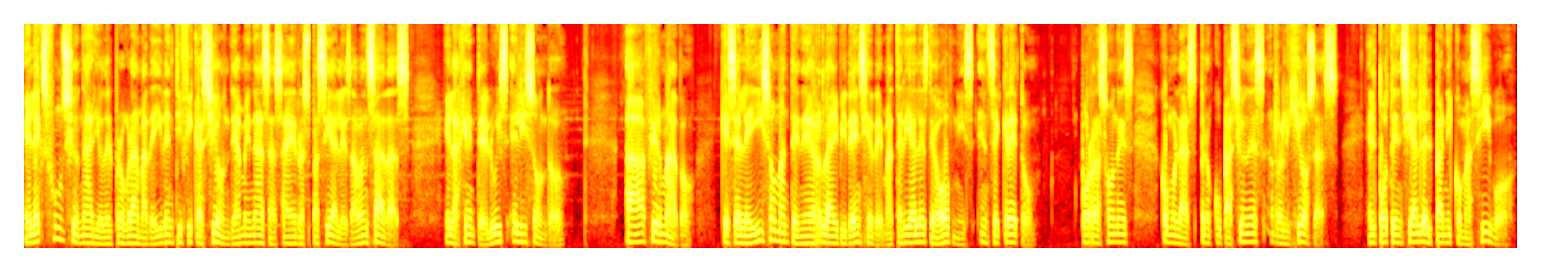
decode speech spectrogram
El exfuncionario del programa de identificación de amenazas aeroespaciales avanzadas, el agente Luis Elizondo, ha afirmado que se le hizo mantener la evidencia de materiales de ovnis en secreto por razones como las preocupaciones religiosas, el potencial del pánico masivo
